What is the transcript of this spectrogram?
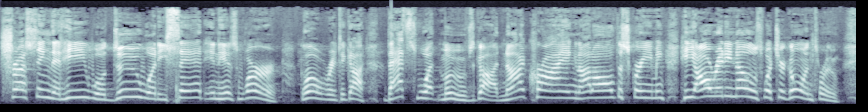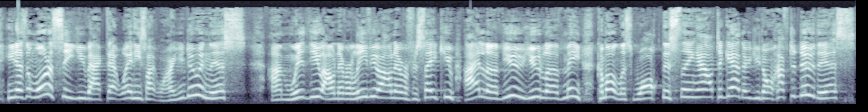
trusting that He will do what He said in His Word. Glory to God. That's what moves God. Not crying, not all the screaming. He already knows what you're going through. He doesn't want to see you act that way. And He's like, Why are you doing this? I'm with you. I'll never leave you. I'll never forsake you. I love you. You love me. Come on, let's walk this thing out together. You don't have to do this.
